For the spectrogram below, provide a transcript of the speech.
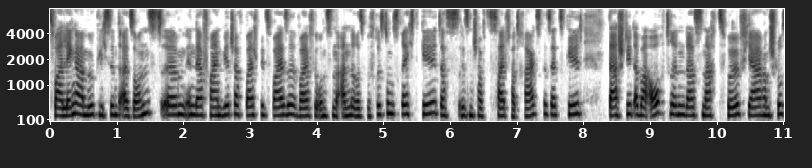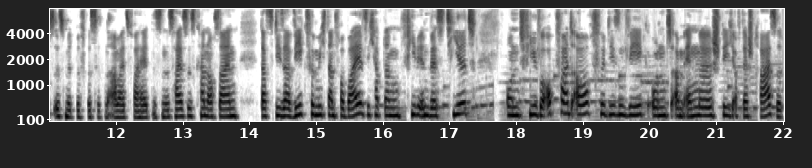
zwar länger möglich sind als sonst ähm, in der freien Wirtschaft beispielsweise, weil für uns ein anderes Befristungsrecht gilt, das Wissenschaftszeitvertragsgesetz gilt. Da steht aber auch drin, dass nach zwölf Jahren Schluss ist mit befristeten Arbeitsverhältnissen. Das heißt, es kann auch sein, dass dieser Weg für mich dann vorbei ist. Ich habe dann viel investiert und viel geopfert auch für diesen Weg und am Ende stehe ich auf der Straße.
